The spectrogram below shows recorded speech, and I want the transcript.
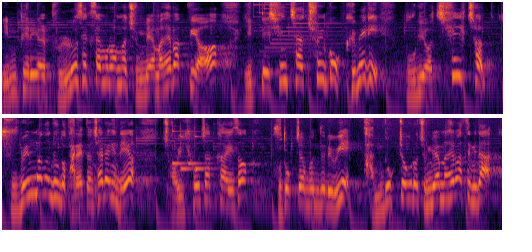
Imperial Blue 색상으로 한번 준비 한번 해봤고요. 이때 신차 출고 금액이 무려 7,900만 원 정도 달했던 차량인데요. 저희 효자카에서 구독자분들을 위해 단독적으로 준비 한번 해봤습니다.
